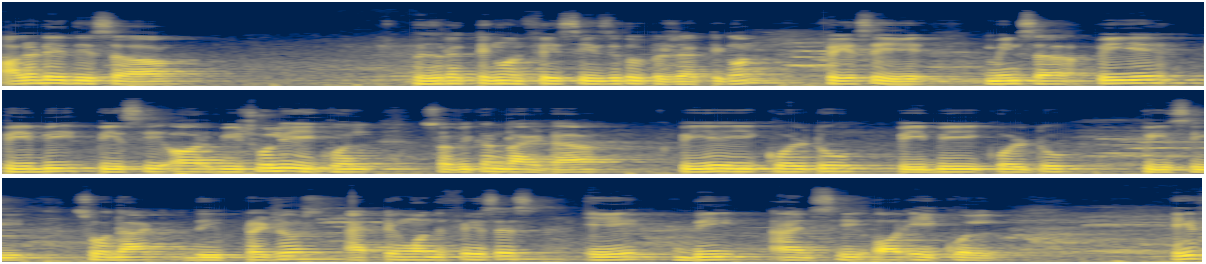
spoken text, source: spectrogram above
Already this uh, pressure acting on face C is equal pressure acting on face A means uh, PA, PB, PC are mutually equal. So we can write uh, PA equal to PB equal to PC so that the pressures acting on the faces A, B and C are equal if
